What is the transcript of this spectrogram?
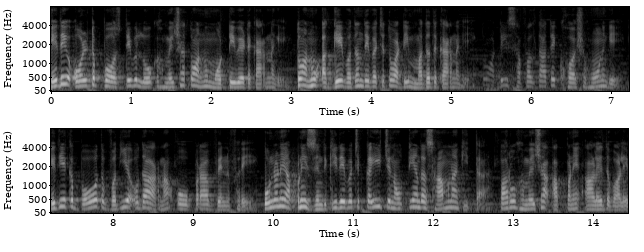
ਇਹਦੇ ਉਲਟ ਪੋਜ਼ਿਟਿਵ ਲੋਕ ਹਮੇਸ਼ਾ ਤੁਹਾਨੂੰ ਮੋਟੀਵੇਟ ਕਰਨਗੇ, ਤੁਹਾਨੂੰ ਅੱਗੇ ਵਧਣ ਦੇ ਵਿੱਚ ਤੁਹਾਡੀ ਮਦਦ ਕਰਨਗੇ, ਤੁਹਾਡੀ ਸਫਲਤਾ ਤੇ ਖੁਸ਼ ਹੋਣਗੇ। ਇਹਦੀ ਇੱਕ ਬਹੁਤ ਵਧੀਆ ਉਦਾਹਰਨ ਆ ਓਪਰਾ ਵਿਨਫਰੇ। ਉਹਨਾਂ ਨੇ ਆਪਣੀ ਜ਼ਿੰਦਗੀ ਦੇ ਵਿੱਚ ਕਈ ਚੁਣੌਤੀਆਂ ਦਾ ਸਾਹਮਣਾ ਕੀਤਾ, ਪਰ ਉਹ ਹਮੇਸ਼ਾ ਆਪਣੇ ਆਲੇ ਦੁਆਲੇ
